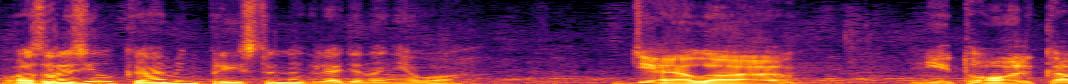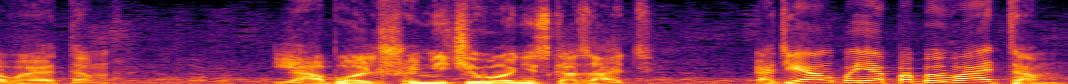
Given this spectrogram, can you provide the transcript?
Возразил камень, пристально глядя на него. Дело не только в этом. Я больше ничего не сказать. Хотел бы я побывать там,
